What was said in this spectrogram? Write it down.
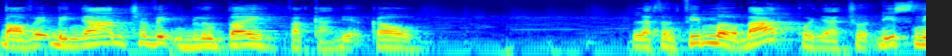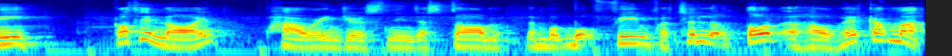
bảo vệ bình an cho vịnh Blue Bay và cả địa cầu. Là phần phim mở bát của nhà chuột Disney, có thể nói Power Rangers Ninja Storm là một bộ phim có chất lượng tốt ở hầu hết các mặt.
